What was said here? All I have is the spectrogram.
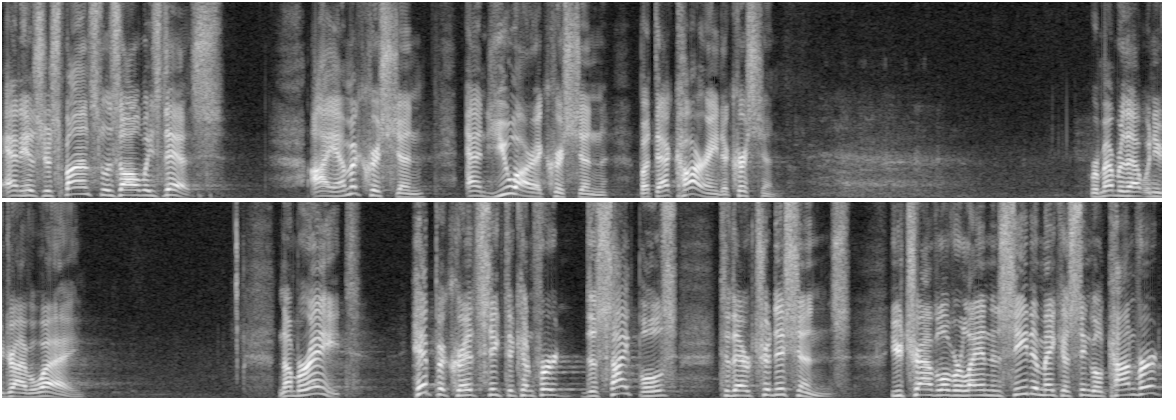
And his response was always this I am a Christian, and you are a Christian, but that car ain't a Christian. Remember that when you drive away. Number eight, hypocrites seek to convert disciples to their traditions. You travel over land and sea to make a single convert.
